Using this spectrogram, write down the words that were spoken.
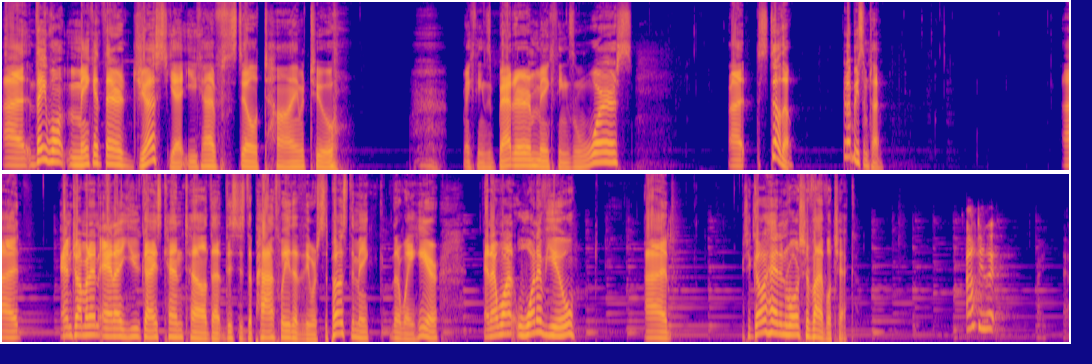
Uh, they won't make it there just yet. You have still time to make things better, make things worse. Uh, still though, it'll be some time. Uh, Andromeda and Anna, you guys can tell that this is the pathway that they were supposed to make their way here, and I want one of you, uh, to go ahead and roll a survival check. I'll do it. Right now.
